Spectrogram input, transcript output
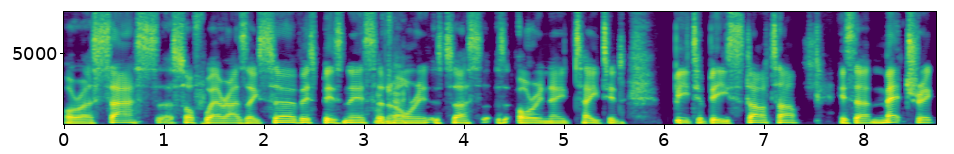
or a SaaS, a software as a service business, an Okay. ori- SaaS orientated B2B startup is a metric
